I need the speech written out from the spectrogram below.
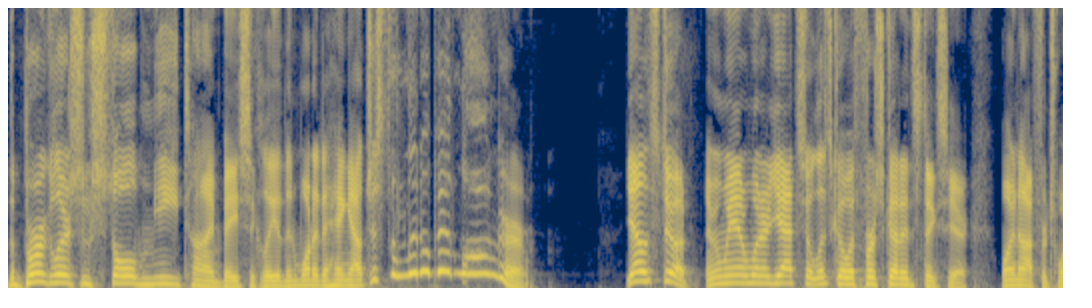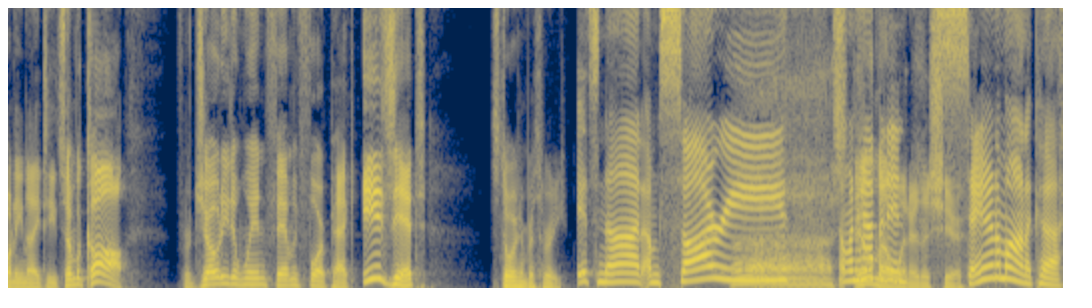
the burglars who stole me time basically, and then wanted to hang out just a little bit longer. Yeah, let's do it. I mean, we ain't a winner yet, so let's go with first gut instincts here. Why not for 2019? So McCall for Jody to win family four pack. Is it Story number three. It's not. I'm sorry. Uh, that still one happened no in winner this year. Santa Monica.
